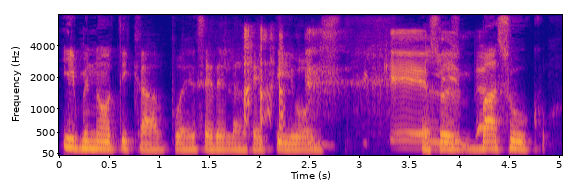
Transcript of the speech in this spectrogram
hipnótica, puede ser el adjetivo. Eso es bazuco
